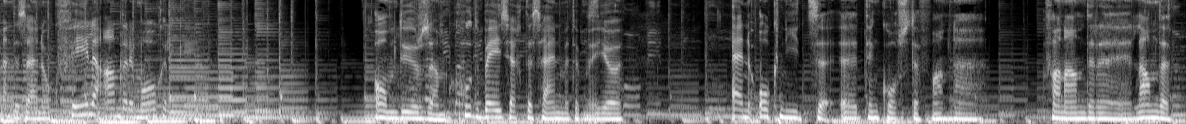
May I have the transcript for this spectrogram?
En er zijn ook vele andere mogelijkheden om duurzaam goed bezig te zijn met het milieu. En ook niet uh, ten koste van, uh, van andere landen,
